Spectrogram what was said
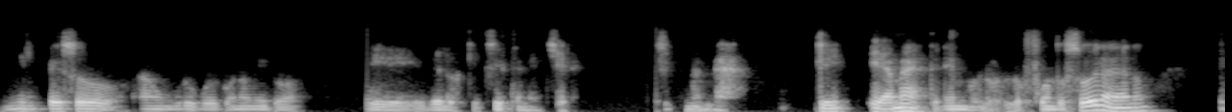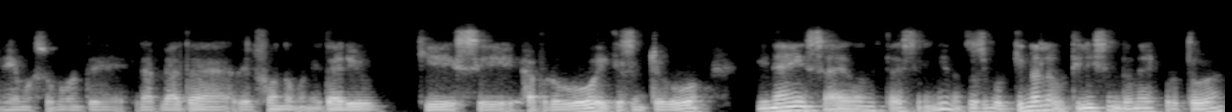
mil pesos a un grupo económico eh, de los que existen en Chile. No es nada. Y además tenemos los, fondos soberanos, tenemos suponte, la plata del Fondo Monetario que se aprobó y que se entregó y nadie sabe dónde está ese dinero. Entonces, ¿por qué no la utilicen de una vez por todas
